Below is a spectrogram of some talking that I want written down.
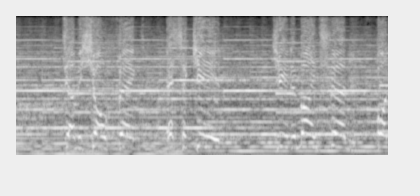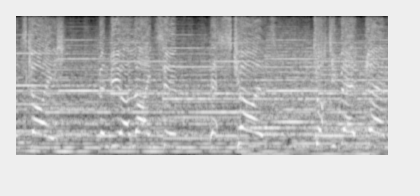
der mich auffängt. Es ergeht jedem Einzelnen von uns gleich, wenn wir allein sind. Es ist kalt, doch die Welt brennt.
